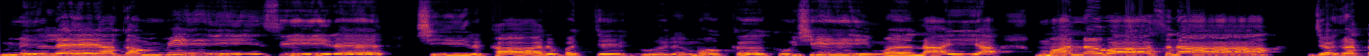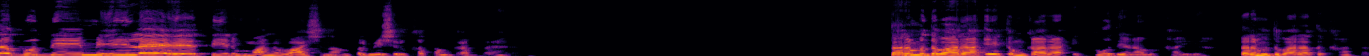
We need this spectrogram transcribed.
ਮਿਲੇ ਅਗੰਮੀ ਸੀਰ। ਸ਼ੀਰ ਖਾਰ ਬੱਚੇ ਗੁਰਮੁਖ ਖੁਸ਼ੀ ਮਨਾਈਆ ਮਨ ਵਾਸਨਾ, ਜਗਤ ਬੁੱਧੀ ਮਿਲੇ ਤਿਰ। ਮਨ ਵਾਸਨਾ ਪਰਮੇਸ਼ਰ ਖਤਮ ਕਰਦਾ ਹੈ। ਧਰਮ ਦੁਆਰਾ ਏਕਮਕਾਰਾ ਇੱਕੋ ਦੇਣਾ ਵਿਖਾਈਆ ਧਰਮ ਦੁਆਰਾ ਦਿਖਾਤਾ।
